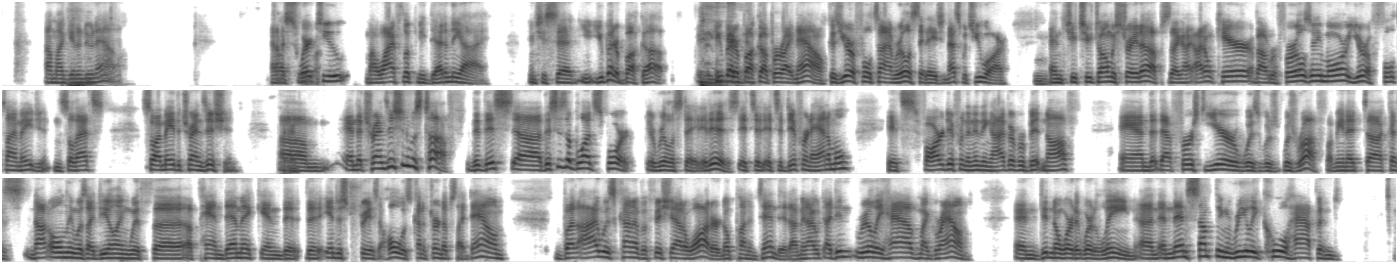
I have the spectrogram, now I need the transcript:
am I going to do now?" And I swear to you, my wife looked me dead in the eye, and she said, "You better buck up." you better buck up right now because you're a full time real estate agent. That's what you are. Mm. And she, she told me straight up, she's like, I, I don't care about referrals anymore. You're a full time agent. And so that's, so I made the transition. Um, and the transition was tough. This, uh, this is a blood sport in real estate. It is, it's a, it's a different animal. It's far different than anything I've ever bitten off and that, that first year was was was rough. I mean, it because uh, not only was I dealing with uh, a pandemic and the the industry as a whole was kind of turned upside down, but I was kind of a fish out of water, no pun intended. I mean, I, I didn't really have my ground and didn't know where to where to lean, and and then something really cool happened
